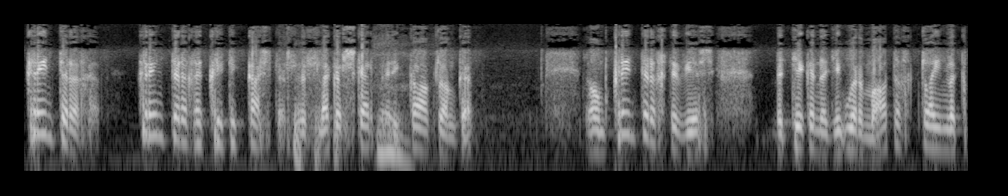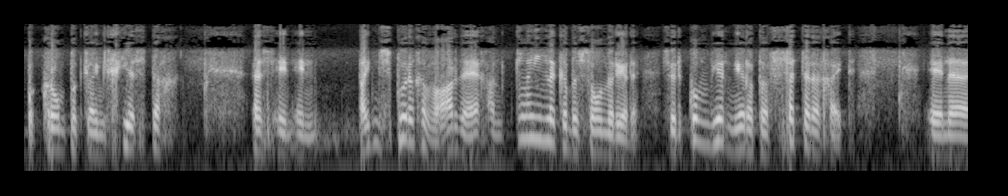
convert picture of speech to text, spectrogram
krenterige, krenterige kritikasters. Dis lekker skerp met die hmm. k-klanke. Nou om krenterig te wees beteken dat jy oormatig kleinlik bekrompe, kleingeestig is en en buitensporige waarde heg aan kleinlike besonderhede. So dit kom weer neer op 'n fitterigheid. En uh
